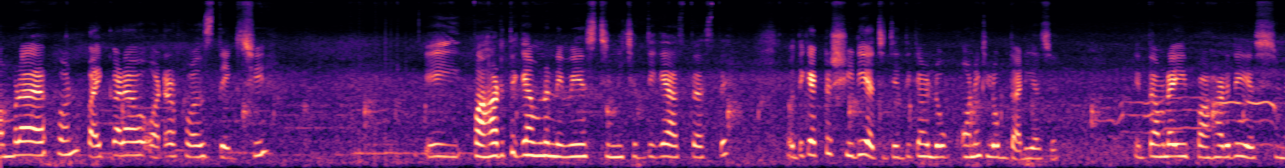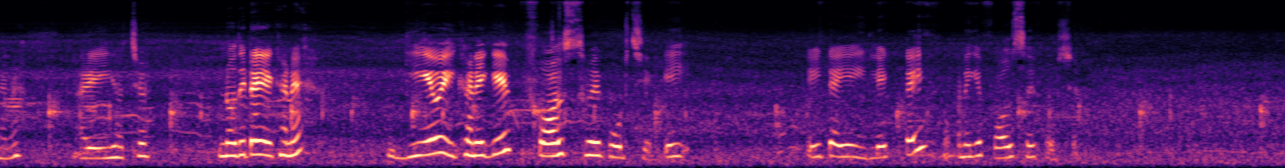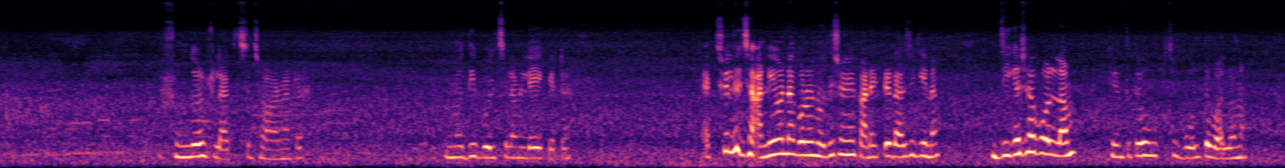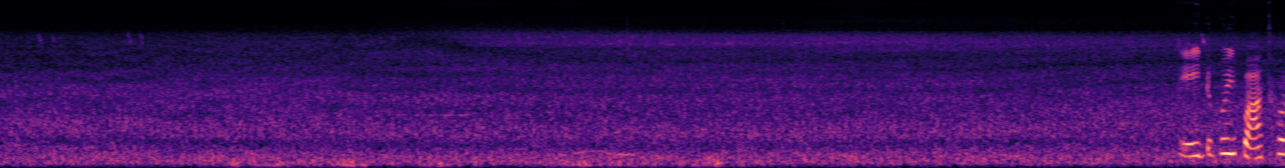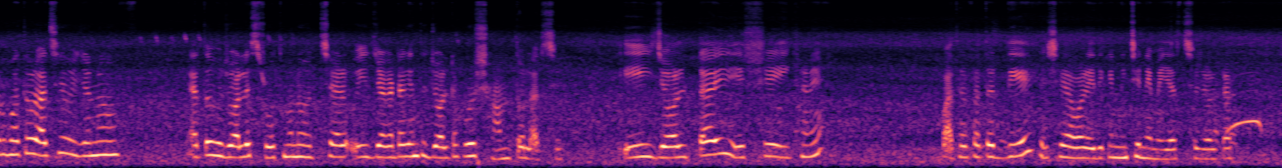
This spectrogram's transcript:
আমরা এখন পাইকারা ওয়াটারফলস দেখছি। এই পাহাড় থেকে আমরা নেমে এসেছি নিচের দিকে আস্তে আস্তে। ওদিকে একটা সিঁড়ি আছে যেদিকে লোক, অনেক লোক দাঁড়িয়ে আছে। কিন্তু আমরা এই পাহাড় দিয়ে এসেছি নেমে। আর এই হচ্ছে নদীটাই এখানে। গিয়েও এইখানে গিয়ে ফলস হয়ে পড়ছে। এই, এইটাই, এই লেকটাই ওখানে গিয়ে ফলস হয়ে পড়ছে। সুন্দর লাগছে ঝর্ণাটা। নদী বলছিলাম লেক এটা। অ্যাকচুয়ালি জানিও না কোনো নদীর সঙ্গে কানেক্টেড আছে কি না জিজ্ঞাসা করলাম, কিন্তু কেউ কিছু বলতে পারল না। এইটুকুই পাথর মাথর আছে, ওই জন্য এত জলের স্রোত মনে হচ্ছে। আর ওই জায়গাটা কিন্তু জলটা পুরো শান্ত লাগছে। এই জলটাই এসে এইখানে পাথর পাথর দিয়ে এসে আবার এদিকে নিচে নেমে যাচ্ছে জলটা।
